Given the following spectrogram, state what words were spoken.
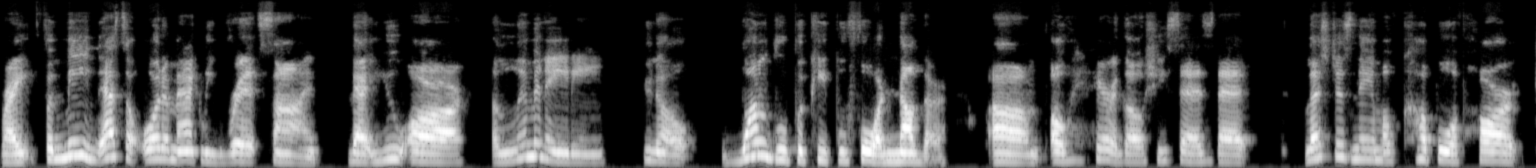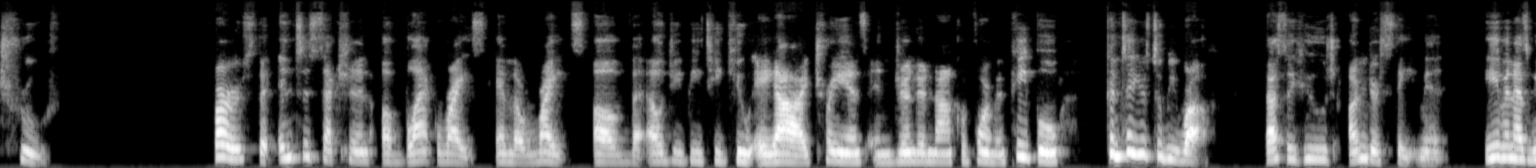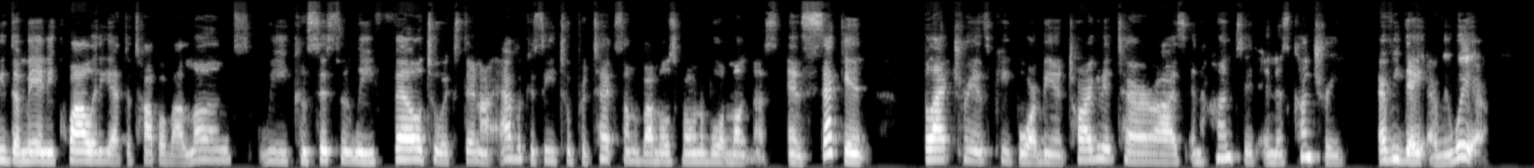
right? For me, that's an automatically red sign that you are eliminating, you know, one group of people for another. Um, oh, here it goes. She says that let's just name a couple of hard truths First, the intersection of Black rights and the rights of the LGBTQAI, trans, and gender nonconforming people continues to be rough. That's a huge understatement. Even as we demand equality at the top of our lungs, we consistently fail to extend our advocacy to protect some of our most vulnerable among us. And second, Black trans people are being targeted, terrorized, and hunted in this country every day, everywhere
